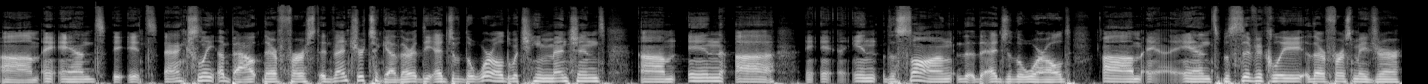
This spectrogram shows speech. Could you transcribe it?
Um, and it's actually about their first adventure together the edge of the world, which he mentions um, in uh, in the song the, the edge of the world um, and specifically their first major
